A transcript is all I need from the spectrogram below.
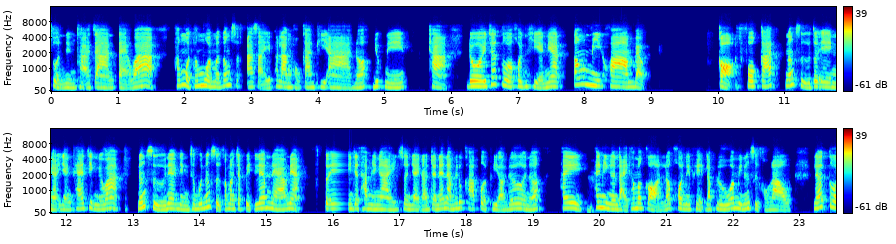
ส่วนหนึ่งค่ะอาจารย์ แต่ว่าทั้งหมดทั้งมวลมันต้องอาศัยพลังของการ PR เนาะยุคนี้ค่ะ โดยเจ้าตัวคนเขียนเนี่ยต้องมีความแบบ เกาะโฟกัสหนังสือตัวเองอะอย่างแท้จริงเลยว่าหนังสือเนี่ยอย่างสมมติหนังสือกำลังจะปิดเล่มแล้วเนี่ย ตัวเองจะทำยังไง ส่วนใหญ่เราจะแนะนำให้ลูกค้าเปิดพรีออเดอร์เนาะให้ให้มีเงินไหลเข้ามาก่อน แล้วคนในเพจรับรู้ว่ามีหนังสือของเรา แล้วตัว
